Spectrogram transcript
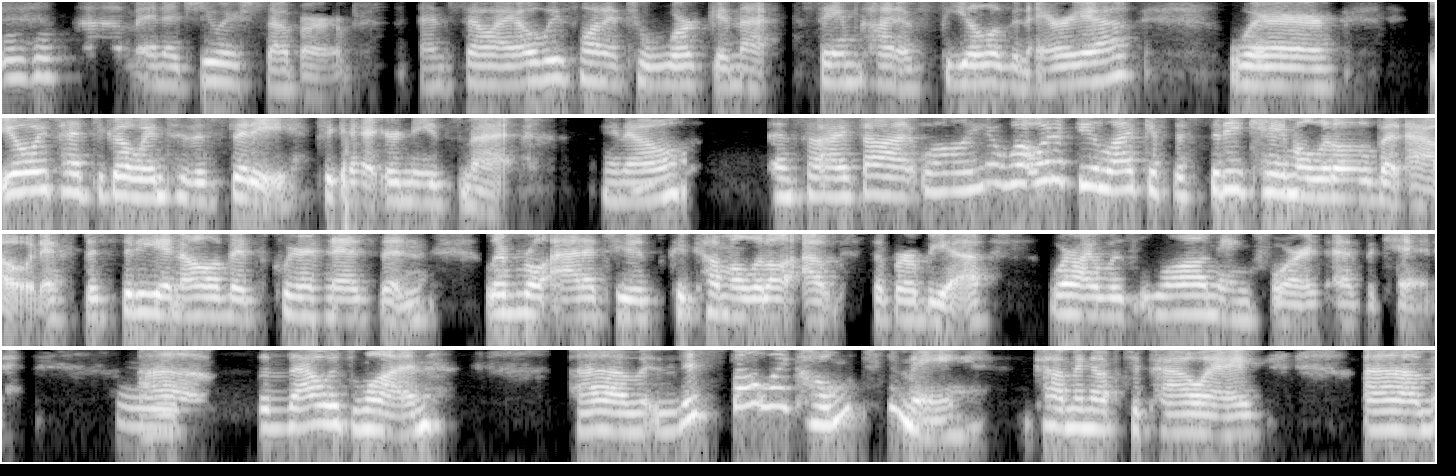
mm-hmm. um, in a Jewish suburb. And so I always wanted to work in that same kind of feel of an area where you always had to go into the city to get your needs met, you know? Mm-hmm. And so I thought, well, you know, what would it be like if the city came a little bit out? If the city and all of its queerness and liberal attitudes could come a little out to suburbia where I was longing for it as a kid. Mm-hmm. Um, so that was one. Um, this felt like home to me coming up to Poway. Um,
